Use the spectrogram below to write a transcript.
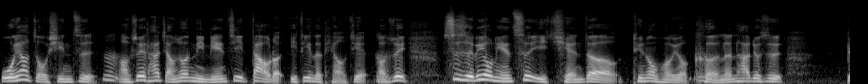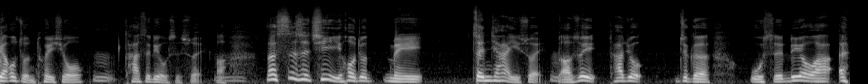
我要走心智，嗯。哦，所以他讲说你年纪到了一定的条件，哦，嗯。所以四十六年次以前的听众朋友，可能他就是标准退休，嗯，他是六十岁啊，嗯。那四十七以后就每增加一岁嗯。啊，所以他就这个五十六啊，哎，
